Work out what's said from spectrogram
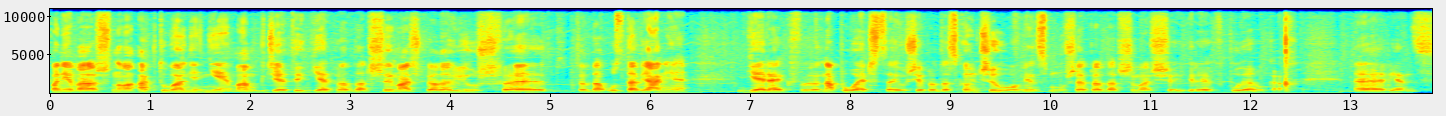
Ponieważ no, aktualnie nie mam gdzie tych gier prawda, trzymać, prawda, już e, prawda, ustawianie gierek na półeczce już się prawda, skończyło, więc muszę prawda, trzymać gry w pudełkach. E, więc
